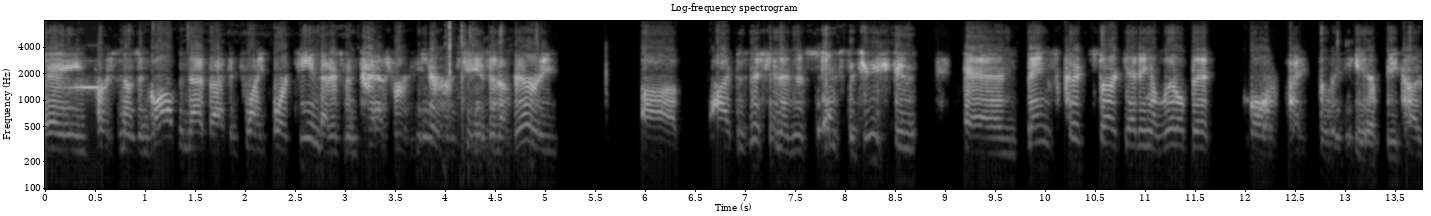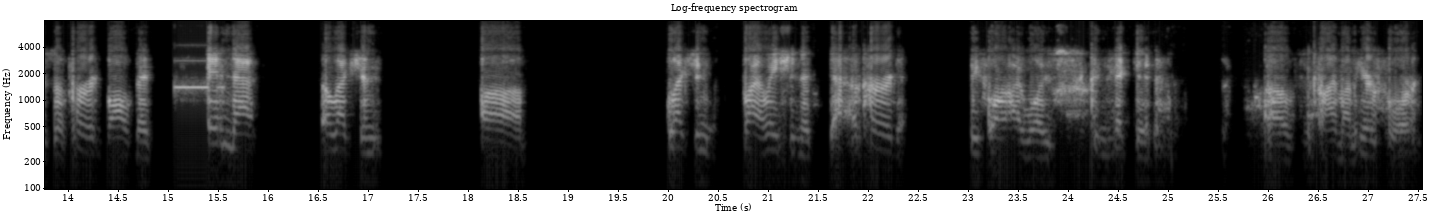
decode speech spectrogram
a person who's involved in that back in 2014 that has been transferred here. She is in a very uh, high position in this institution, and things could start getting a little bit more tightly here because of her involvement in that election uh, election violation that, occurred before I was convicted of the crime I'm here for.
